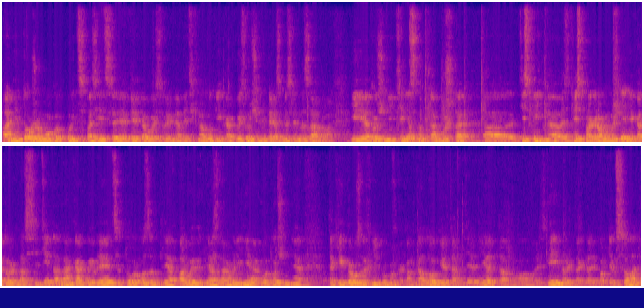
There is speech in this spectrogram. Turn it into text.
они тоже могут быть с позиции передовой современной технологии как бы изучены, переосмыслены заново. И это очень интересно, потому что э, действительно здесь программа мышления, которая у нас сидит, она как бы является тормозом для порой для оздоровления от очень э, таких грозных недугов, как онкология, там, диабет, там, Альцгеймер и так далее, Паркинсона.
